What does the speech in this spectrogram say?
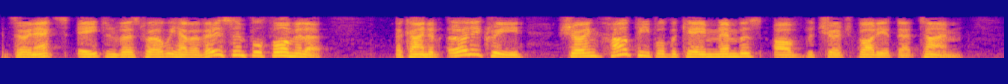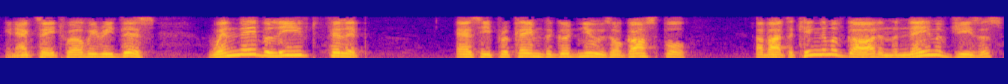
And so in Acts 8 and verse 12 we have a very simple formula, a kind of early creed showing how people became members of the church body at that time. In Acts 8:12 we read this, when they believed Philip as he proclaimed the good news or gospel about the kingdom of God and the name of Jesus,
